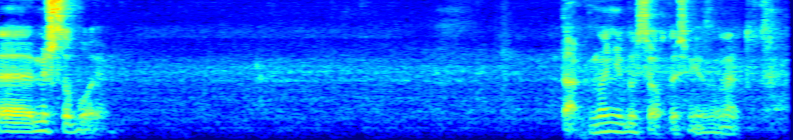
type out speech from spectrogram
е, між собою. Так, ну ніби все, хтось мені дзвонить тут.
